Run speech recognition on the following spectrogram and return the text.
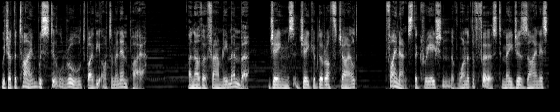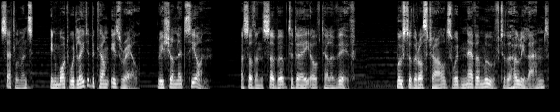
which at the time was still ruled by the Ottoman Empire. Another family member, James Jacob de Rothschild, financed the creation of one of the first major Zionist settlements in what would later become Israel, Rishon LeZion, a southern suburb today of Tel Aviv. Most of the Rothschilds would never move to the Holy Land,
